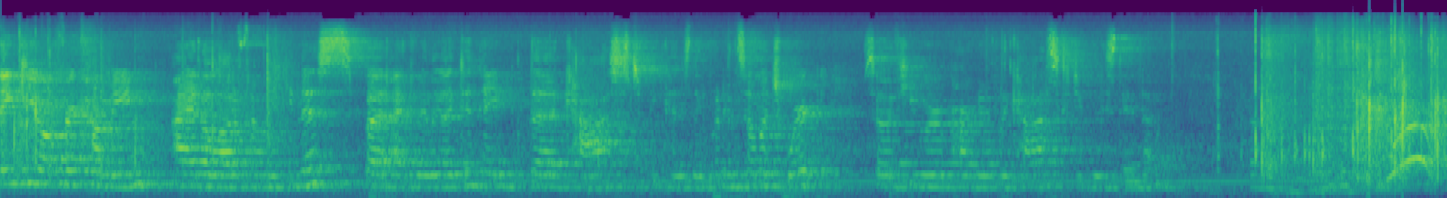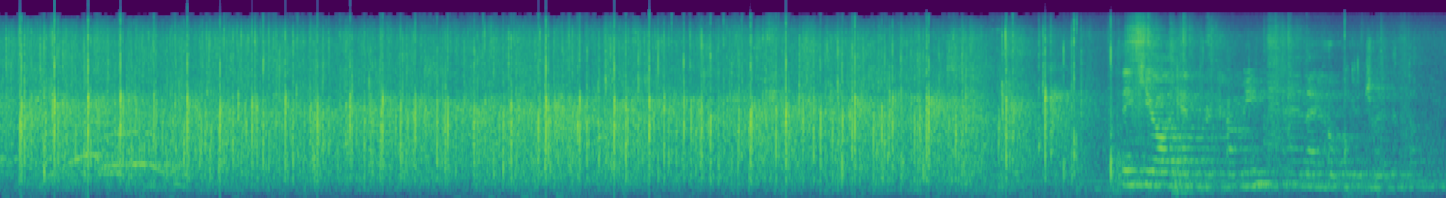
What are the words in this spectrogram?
Thank you all for coming. I had a lot of fun making this, but I'd really like to thank the cast because they put in so much work. So if you were a part of the cast, could you please stand up? Thank you all again for coming, and I hope you enjoy the film.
